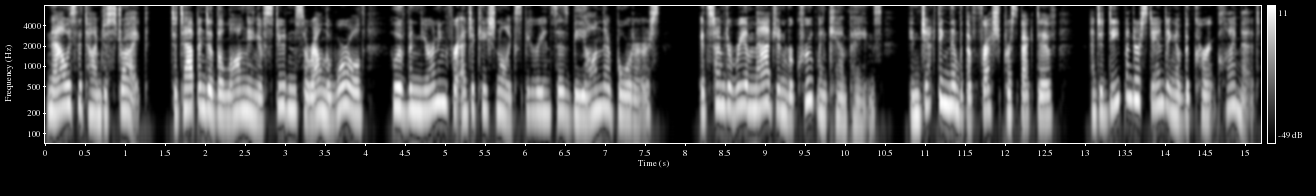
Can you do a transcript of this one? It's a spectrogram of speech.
Now is the time to strike, to tap into the longing of students around the world who have been yearning for educational experiences beyond their borders. It's time to reimagine recruitment campaigns, injecting them with a fresh perspective and a deep understanding of the current climate.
